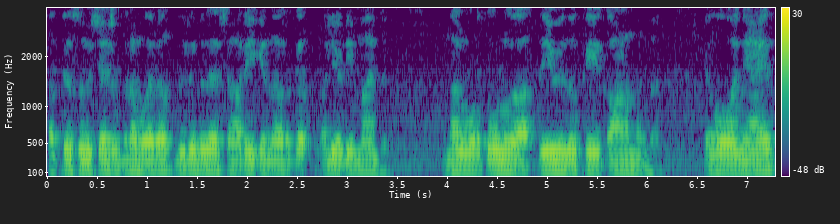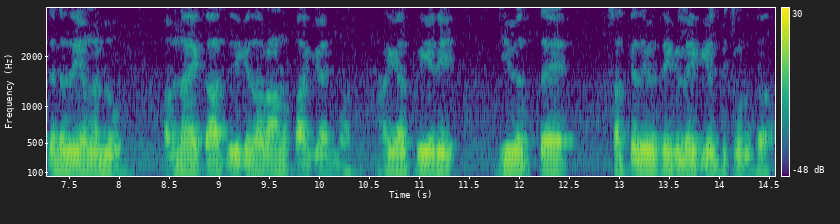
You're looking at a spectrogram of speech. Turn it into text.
സത്യസുവിശേഷത്തിന് പകരം ദുരുപദേശം അറിയിക്കുന്നവർക്ക് വലിയ ഡിമാൻഡ്. എന്നാൽ ഓർത്തുകൊള്ളുക ദൈവം ഇതൊക്കെ കാണുന്നുണ്ട്. യഹോ ന്യായത്തിന്റെ ദൈവമല്ലോ. അവനായി കാത്തിരിക്കുന്നവരാണ് ഭാഗ്യവാന്മാർ. ആകയാൽ പ്രിയരെ ജീവിതത്തെ സത്യദൈവത്തേക്കിലേക്ക് ഏൽപ്പിച്ചു കൊടുക്കുക.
